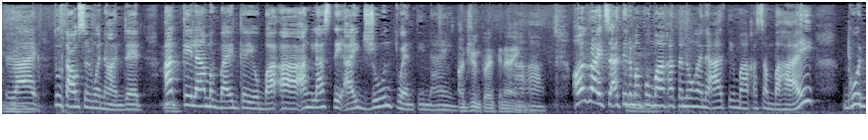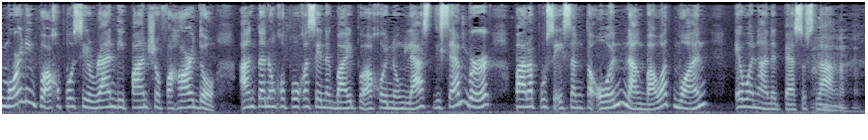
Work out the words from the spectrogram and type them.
Right. 2,100. At kailangan magbayad kayo ba ah, ang last day ay June 29. On June 29. Ah, All right, sa atin naman po mga katanungan na ating mga kasambahay. Good morning po. Ako po si Randy Pancho Fajardo. Ang tanong ko po kasi nagbayad po ako nung last December para po sa isang taon ang bawat buwan eh 100 pesos lang.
